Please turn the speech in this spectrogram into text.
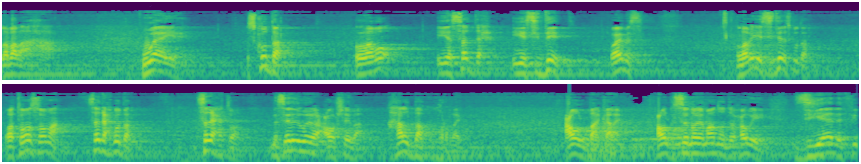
labada ahaa. Waaya isku dar labo iyo saddex iyo sideed waa laba iyo sideed isku dar. Waa toban soo maa saddex ku dar. Saddex toban. Masaladii waliba cawshayba hal baa ku kordhay cawl baa galay. Cawlka sida noo imaan doonta waxaa weeye ziyaada fi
